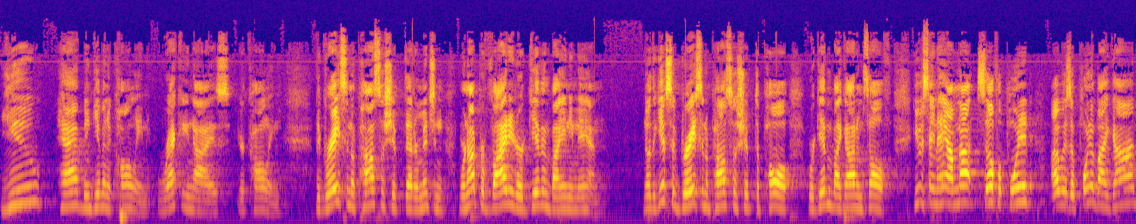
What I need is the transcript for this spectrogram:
you have been given a calling. Recognize your calling. The grace and apostleship that are mentioned were not provided or given by any man. No, the gifts of grace and apostleship to Paul were given by God Himself. He was saying, Hey, I'm not self appointed, I was appointed by God.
